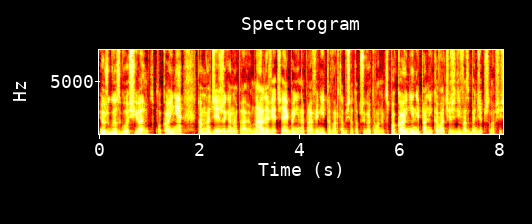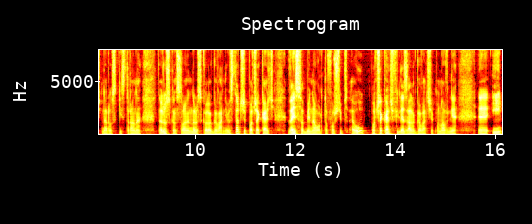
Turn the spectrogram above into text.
już go zgłosiłem, spokojnie, mam nadzieję, że go naprawią. No ale wiecie, jakby nie naprawili, to warto być na to przygotowanym. Spokojnie, nie panikować, jeżeli was będzie przenosić na ruski stronę, na ruską stronę, na ruskie logowanie. Wystarczy poczekać, wejść sobie na World of Warships EU, poczekać chwilę, zalogować się ponownie yy, i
